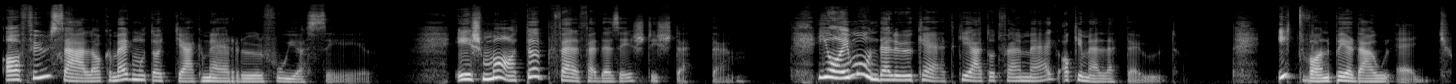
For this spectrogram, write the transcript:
A fűszálak megmutatják, merről fúj a szél. És ma több felfedezést is tettem. Jaj, mondd el őket, kiáltott fel meg, aki mellette ült. Itt van például egy.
